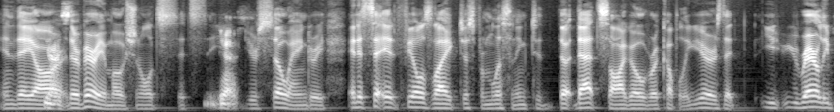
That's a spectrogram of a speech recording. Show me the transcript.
and they are Yes. they're very emotional. It's it's Yes. you're so angry, and it's it feels like just from listening to th- that saga over a couple of years that you, you rarely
